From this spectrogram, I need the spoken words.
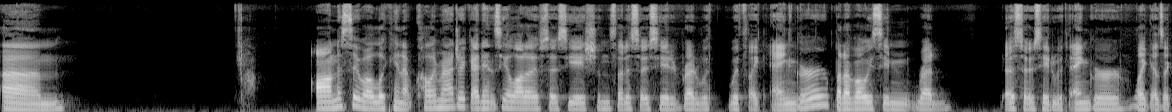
Um, honestly, while looking up color magic, I didn't see a lot of associations that associated red with with like anger, but I've always seen red associated with anger like as a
